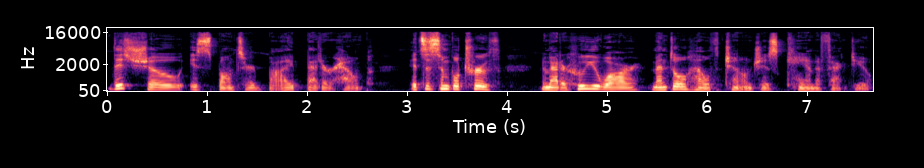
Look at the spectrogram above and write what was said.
This show is sponsored by BetterHelp. It's a simple truth. No matter who you are, mental health challenges can affect you,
